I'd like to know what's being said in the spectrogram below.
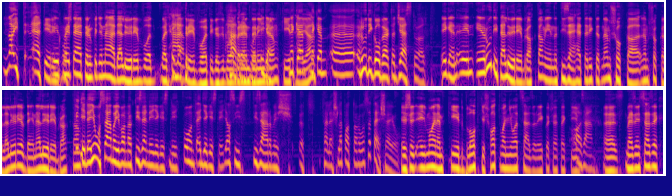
Na itt eltérünk Itt most. most eltérünk, hogy nád előrébb volt, vagy Igen. hátrébb volt igaziból Hátrébb Brandon volt, Ingram igen. két Nekem, helyen. nekem uh, Rudy Gobert a Jazz-től. Igen, én, én Rudit előrébb raktam, én a 17 tehát nem sokkal, nem sokkal előrébb, de én előrébb raktam. Figyelj, de jó számai vannak, 14,4 pont, 1,4 assziszt, 13 és 5 feles lepattanó, szóval teljesen jó. És egy, egy majdnem két blokk, és 68%-os effektív Azám. ö, mezőny százalék.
